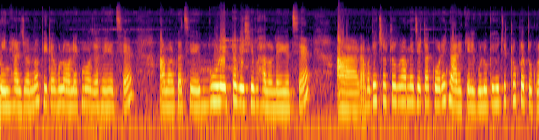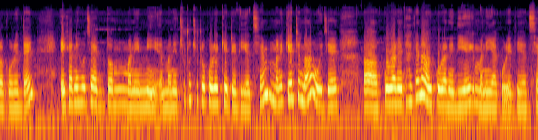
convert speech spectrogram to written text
মিনহার জন্য। পিঠাগুলো অনেক মজা হয়েছে। আমার কাছে গুড়েরটা বেশি ভালো লেগেছে। আর আমাদের চট্টগ্রামে যেটা করে, নারকেলগুলোকে হচ্ছে টুকরা টুকরা করে দেয়। এখানে হচ্ছে একদম মানে মানে ছোট ছোট করে কেটে দিয়েছে। মানে কেটে না, ওই যে কোরআনি থাকে না, ওই কোরআনি দিয়ে মানে ইয়া করে দিয়েছে।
